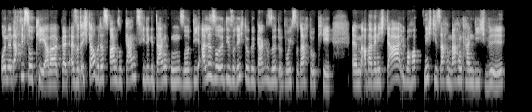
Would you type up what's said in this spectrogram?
Und dann dachte ich so, okay, aber wenn, also ich glaube, das waren so ganz viele Gedanken, so die alle so in diese Richtung gegangen sind und wo ich so dachte, okay, ähm, aber wenn ich da überhaupt nicht die Sachen machen kann, die ich will,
